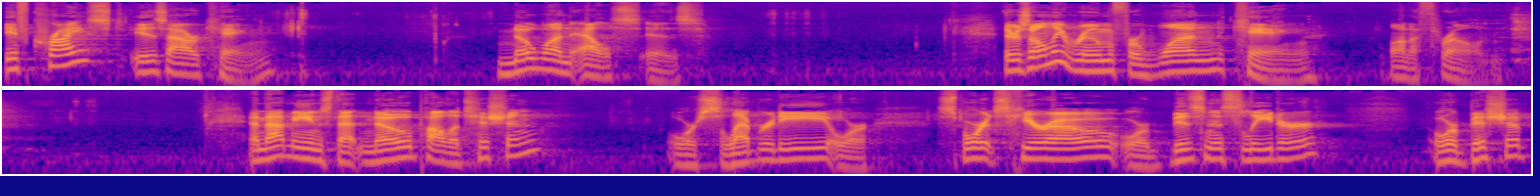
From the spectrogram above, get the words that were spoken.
If Christ is our king, no one else is. There's only room for one king on a throne. And that means that no politician or celebrity or sports hero or business leader or bishop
